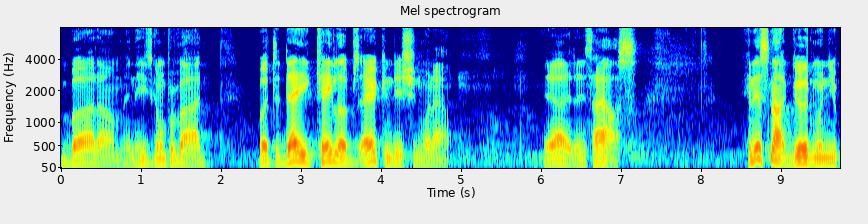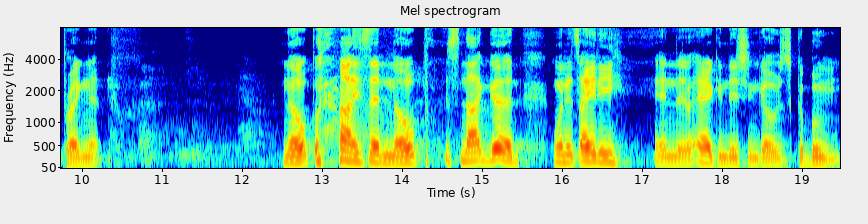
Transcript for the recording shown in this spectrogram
but um, and He's going to provide. But today, Caleb's air condition went out. Yeah, at his house, and it's not good when you're pregnant. Nope, Honey said nope. It's not good when it's 80 and the air conditioning goes kaboom.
